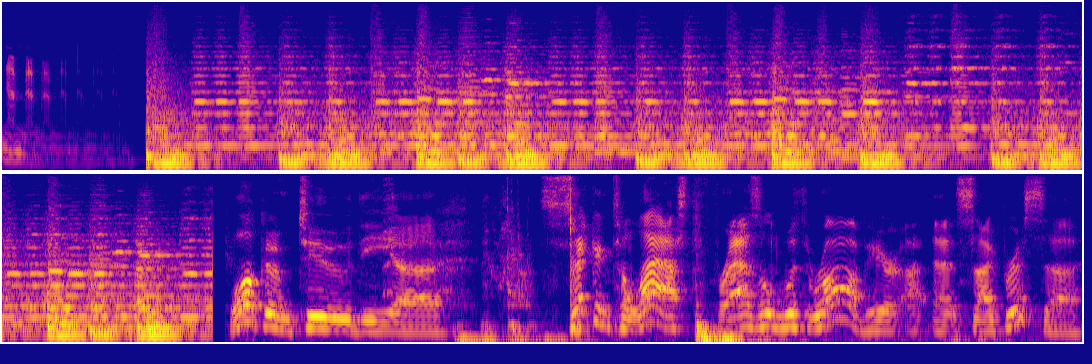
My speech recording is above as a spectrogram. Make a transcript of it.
Nom, nom, nom, nom, nom, nom, nom. Welcome to the uh, second to last Frazzled with Rob here uh, at Cypress. Uh,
